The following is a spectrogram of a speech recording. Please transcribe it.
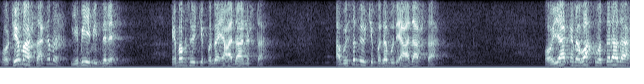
او ټیم آشتا کنه یې به یې بدله امام سوی چې په دا اعاده نشته ابو یوسف چې په دا باندې اعاده شته او یا کنه وخت وتلا ده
